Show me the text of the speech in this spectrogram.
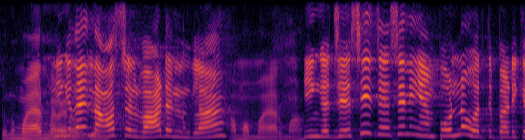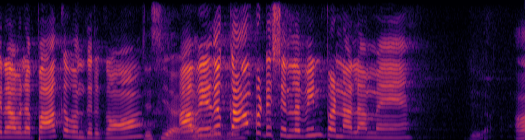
சொல்லும்மா யாரும்மா நீங்கள் வேணும் தான் இந்த ஹாஸ்டல் வார்டனுங்களா? ஆமாம்மா யாரும்மா? இங்க ஜெஸி ஜெஸின்னு என் பொண்ணு ஒருத்தி படிக்கிற அவளை பார்க்க வந்திருக்கோம். ஜெஸியா அவ ஏதோ காம்படிஷன்ல வின் பண்ணலாமே. ஆ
